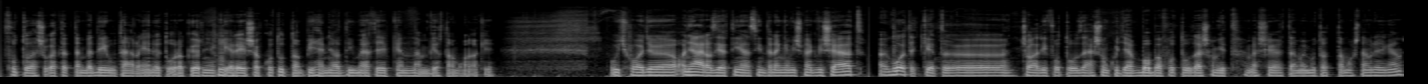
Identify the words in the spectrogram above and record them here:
fotózásokat tettem be délutánra, ilyen 5 óra környékére, és akkor tudtam pihenni addig, mert egyébként nem bírtam volna ki. Úgyhogy a nyár azért ilyen szinten engem is megviselt. Volt egy-két családi fotózásunk, ugye baba fotózás, amit meséltem, vagy mutattam most nem régen,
